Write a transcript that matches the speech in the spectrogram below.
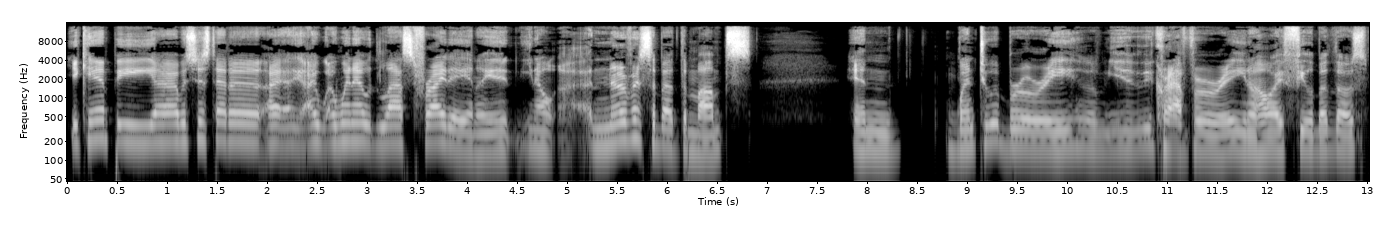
You can't be. Uh, I was just at a. I, I I went out last Friday, and I you know uh, nervous about the mumps, and went to a brewery, a craft brewery. You know how I feel about those.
